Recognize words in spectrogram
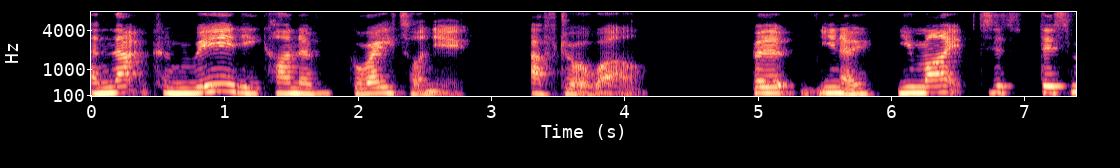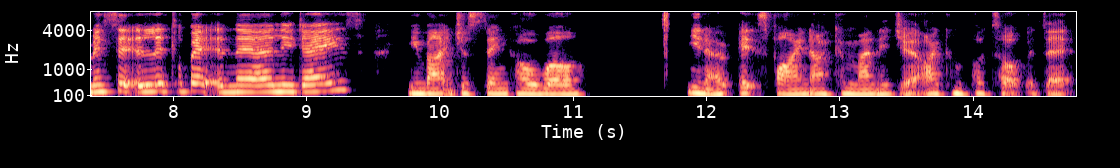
And that can really kind of grate on you after a while. But you know you might just dismiss it a little bit in the early days. You might just think oh well you know it's fine i can manage it i can put up with it.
